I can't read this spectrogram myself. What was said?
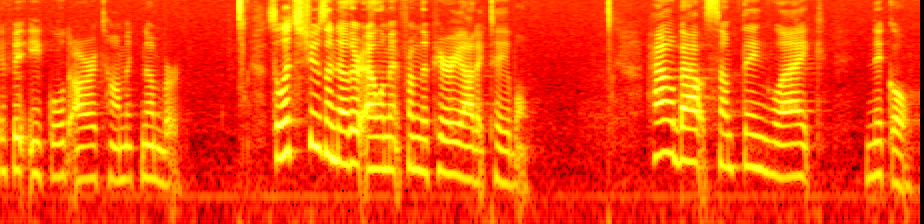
if it equaled our atomic number. So let's choose another element from the periodic table. How about something like nickel?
